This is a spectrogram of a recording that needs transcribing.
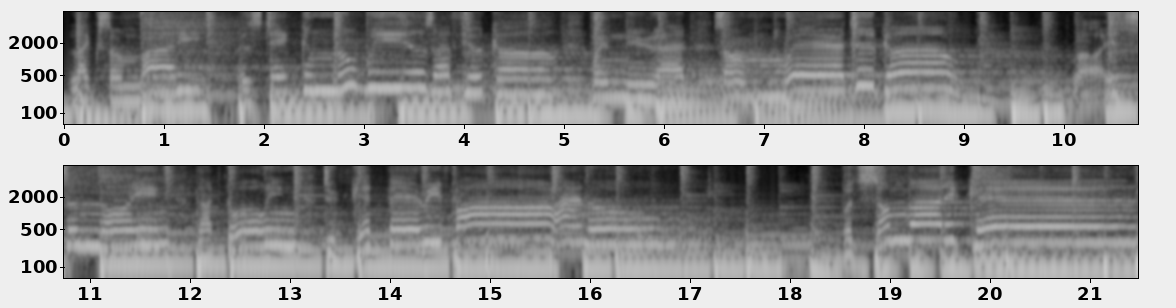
like somebody has taken the wheels off your car when you had somewhere to go. Well, it's annoying not going to get very far, But somebody cares.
